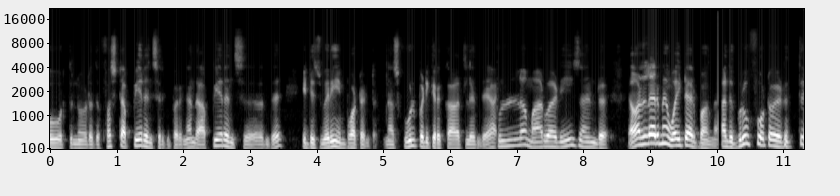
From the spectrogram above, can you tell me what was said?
ஒவ்வொருத்தனோடது ஃபர்ஸ்ட் அப்பியரன்ஸ் இருக்குது பாருங்க. அந்த அப்பியரன்ஸ் வந்து இட் இஸ் வெரி இம்பார்ட்டண்ட் நான் ஸ்கூல் படிக்கிற காலத்துலேருந்தே ஃபுல்லாக மார்வாடிஸ் அண்ட் எல்லாருமே ஒயிட்டாக இருப்பாங்க. அந்த குரூப் ஃபோட்டோ எடுத்து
